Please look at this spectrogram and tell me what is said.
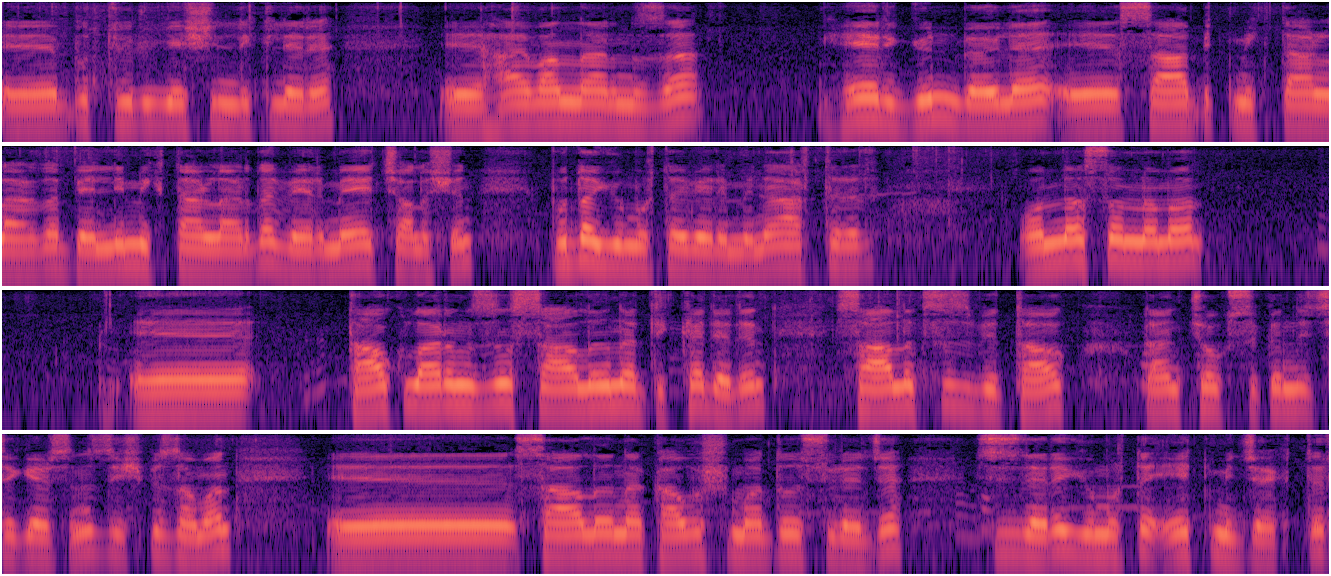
e, bu tür yeşillikleri e, hayvanlarınıza her gün böyle e, sabit miktarlarda, belli miktarlarda vermeye çalışın. Bu da yumurta verimini artırır. Ondan sonra ama e, tavuklarınızın sağlığına dikkat edin. Sağlıksız bir tavuktan çok sıkıntı çekersiniz. Hiçbir zaman e, sağlığına kavuşmadığı sürece sizlere yumurta etmeyecektir.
